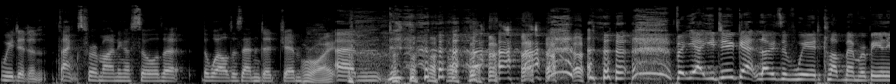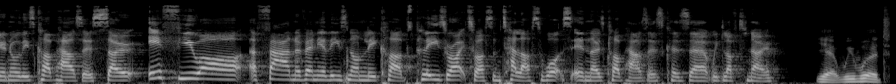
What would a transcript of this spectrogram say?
We didn't. Thanks for reminding us all that the world has ended, Jim. All right. Um, but yeah, you do get loads of weird club memorabilia in all these clubhouses. So if you are a fan of any of these non-league clubs, please write to us and tell us what's in those clubhouses because uh, we'd love to know. Yeah, we would.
